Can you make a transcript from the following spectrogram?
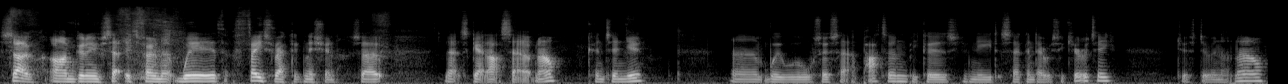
So I'm going to set this phone up with face recognition. So let's get that set up now. Continue. Um, we will also set a pattern because you need secondary security. Just doing that now.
